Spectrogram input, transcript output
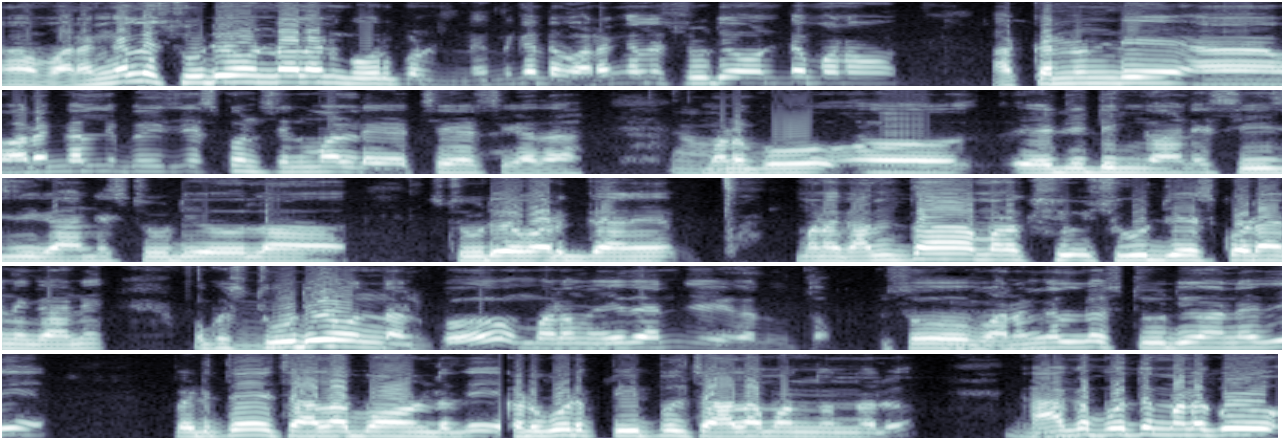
ఆ, వరంగల్లో స్టూడియో ఉండాలని కోరుకుంటున్నాను ఎందుకంటే వరంగల్ స్టూడియో ఉంటే మనం అక్కడ నుండి ఆ, వరంగల్ని బేస్ చేసుకొని సినిమాలు చేయొచ్చు కదా. మనకు ఎడిటింగ్ కానీ సీజీ కానీ స్టూడియోల స్టూడియో వర్క్ కానీ మనకంతా మనకు షూట్ చేసుకోవడానికి కానీ ఒక స్టూడియో ఉందనుకో మనం ఏదైనా చేయగలుగుతాం. సో. వరంగల్లో స్టూడియో అనేది పెడితే చాలా బాగుంటది. ఇక్కడ కూడా పీపుల్ చాలా మంది ఉన్నారు. కాకపోతే మనకు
